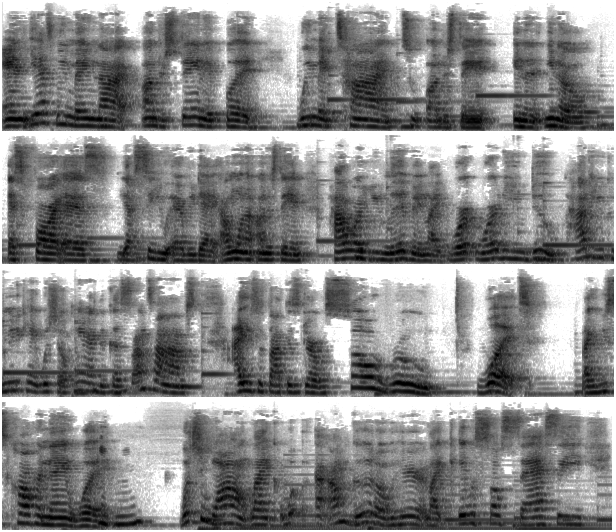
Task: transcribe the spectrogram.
and yes, we may not understand it, but we make time to understand in a, you know, as far as yeah, I see you every day. I want to understand how are you living? Like where where do you do? How do you communicate with your parents? Because sometimes I used to thought this girl was so rude. What? Like you used to call her name what? Mm-hmm what you want? Like, what, I'm good over here. Like, it was so sassy,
